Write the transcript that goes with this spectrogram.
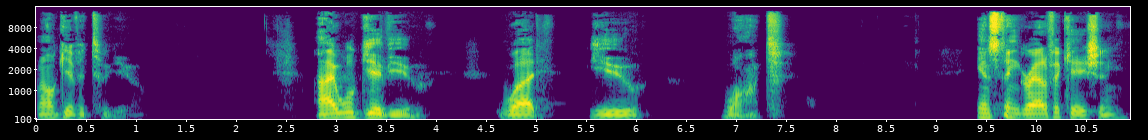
And I'll give it to you. I will give you what you want. Instant gratification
